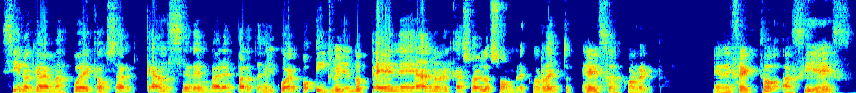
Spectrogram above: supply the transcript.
sino que además puede causar cáncer en varias partes del cuerpo, incluyendo pene, ano en el caso de los hombres, ¿correcto? Eso es correcto. En efecto, así es.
